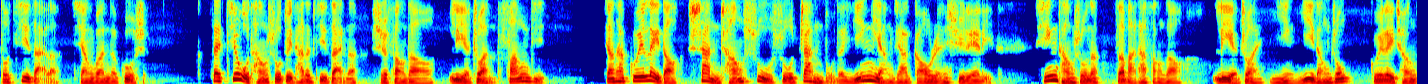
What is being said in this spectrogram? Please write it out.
都记载了相关的故事。在旧唐书对他的记载呢，是放到《列传方记》，将他归类到擅长术数占卜的阴阳家高人序列里。新唐书呢，则把他放到《列传隐逸》当中，归类成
